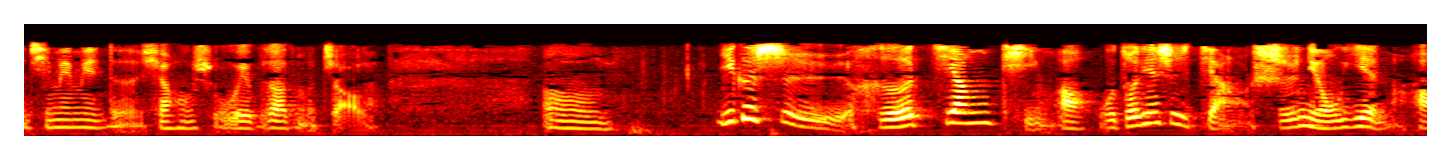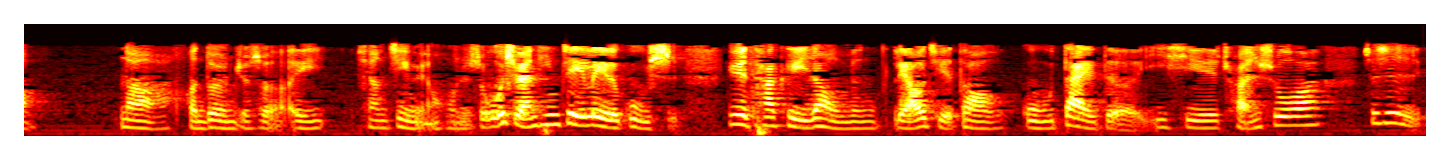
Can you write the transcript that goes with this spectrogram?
雅琪妹妹的小红书我也不知道怎么找了。嗯，一个是何江亭啊，我昨天是讲石牛宴嘛哈，那很多人就说哎。像晋元洪就说：“我喜欢听这一类的故事，因为它可以让我们了解到古代的一些传说啊，就是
